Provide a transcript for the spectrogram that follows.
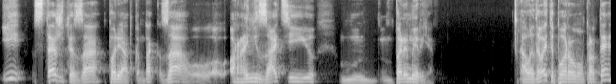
і стежити за порядком, так за організацією перемир'я. Але давайте поговоримо про те,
